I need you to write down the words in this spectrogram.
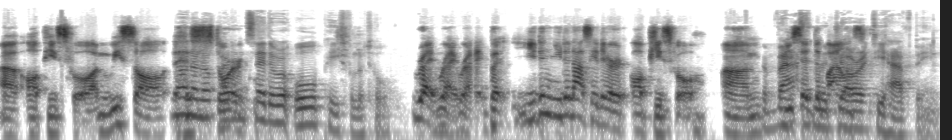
uh, all peaceful. I mean, we saw no, historic. No, no, I didn't say they were all peaceful at all. Right, right, right. But you didn't. You did not say they're all peaceful. Um, the vast you said the majority violence... have been.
